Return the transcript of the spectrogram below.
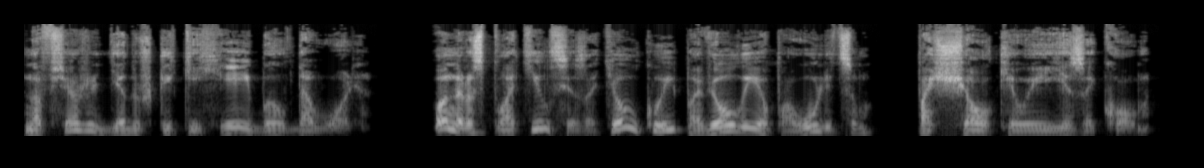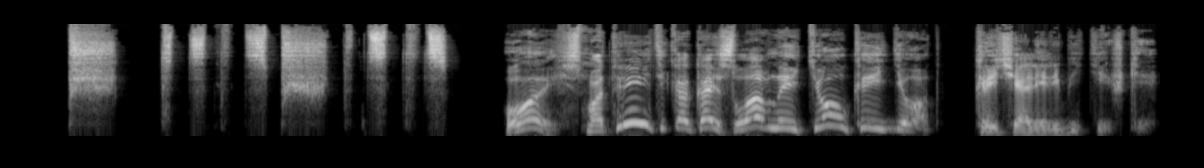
Но все же дедушка Кихей был доволен. Он расплатился за телку и повел ее по улицам, пощелкивая языком. Пш, ц, ц, пш, ц, ц. «Ой, смотрите, какая славная телка идет!» — кричали ребятишки.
